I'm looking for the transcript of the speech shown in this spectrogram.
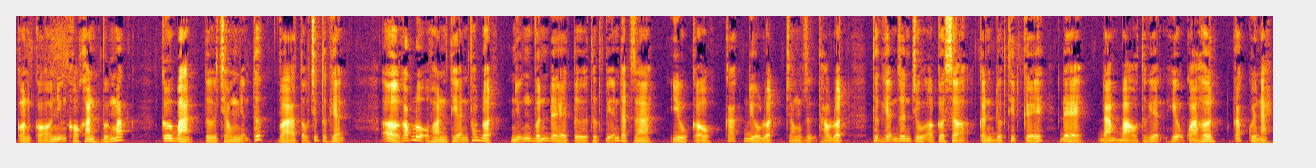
còn có những khó khăn vướng mắc cơ bản từ trong nhận thức và tổ chức thực hiện. Ở góc độ hoàn thiện pháp luật, những vấn đề từ thực tiễn đặt ra yêu cầu các điều luật trong dự thảo luật thực hiện dân chủ ở cơ sở cần được thiết kế để đảm bảo thực hiện hiệu quả hơn các quyền này.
